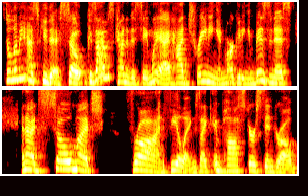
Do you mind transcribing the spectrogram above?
so let me ask you this. So, because I was kind of the same way, I had training in marketing and business, and I had so much fraud feelings like imposter syndrome.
